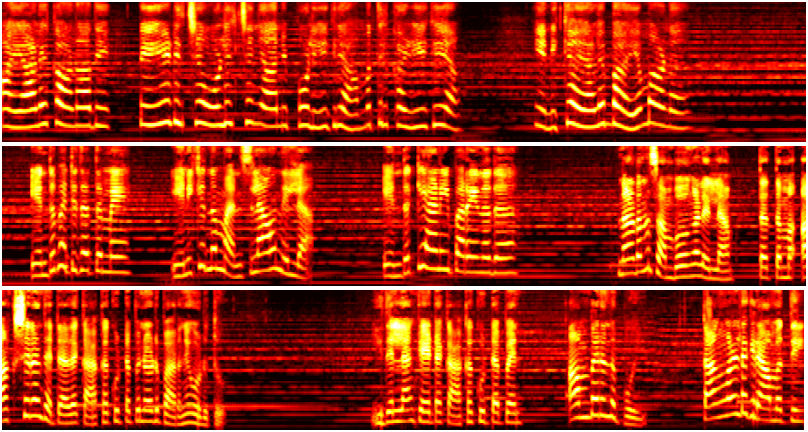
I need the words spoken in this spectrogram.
അയാളെ കാണാതെ പേടിച്ച് ഒളിച്ച് ഞാനിപ്പോൾ ഈ ഗ്രാമത്തിൽ കഴിയുകയാ. എനിക്ക് അയാളെ ഭയമാണ്. എന്തു പറ്റി തത്തമ്മേ? എനിക്കൊന്നും മനസ്സിലാവുന്നില്ല. എന്തൊക്കെയാണ് ഈ പറയുന്നത്? നടന്ന സംഭവങ്ങളെല്ലാം തത്തമ്മ അക്ഷരം തെറ്റാതെ കാക്കക്കുട്ടപ്പനോട് പറഞ്ഞു കൊടുത്തു. ഇതെല്ലാം കേട്ട കാക്കക്കുട്ടപ്പൻ അമ്പരന്ന് പോയി. തങ്ങളുടെ ഗ്രാമത്തിൽ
